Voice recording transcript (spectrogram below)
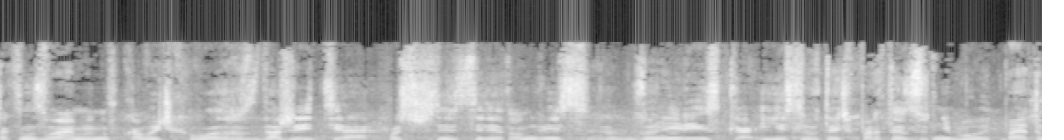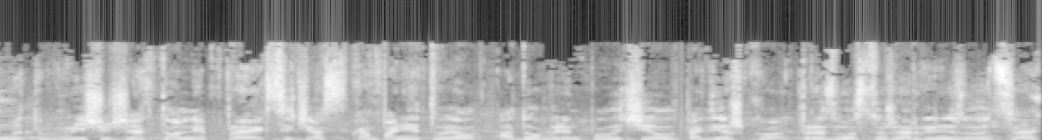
так называемый, ну, в кавычках, возраст дожития после 60 лет, он весь в зоне риска, если вот этих протезов не будет. Поэтому эта вещь очень актуальная. Проект сейчас в компании Twell одобрен, получил поддержку. Производство уже организуется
